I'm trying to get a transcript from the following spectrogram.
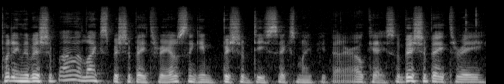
putting the bishop oh it likes bishop a3 I was thinking bishop d6 might be better. Okay so bishop a3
